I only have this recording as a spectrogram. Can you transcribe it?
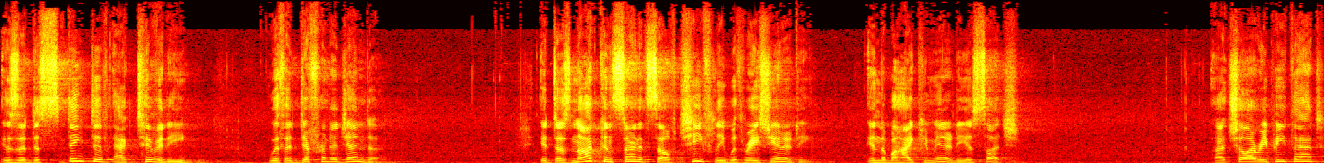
is a distinctive activity with a different agenda. It does not concern itself chiefly with race unity in the Baha'i community as such. Uh, shall I repeat that?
